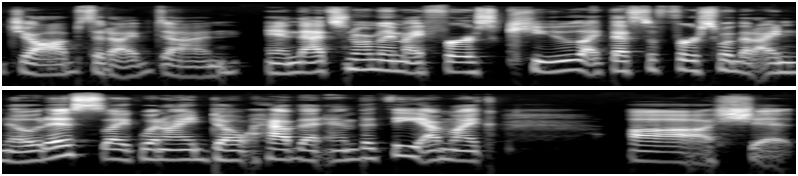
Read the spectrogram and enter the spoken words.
jobs that I've done. And that's normally my first cue. Like that's the first one that I notice. Like when I don't have that empathy, I'm like, ah shit.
